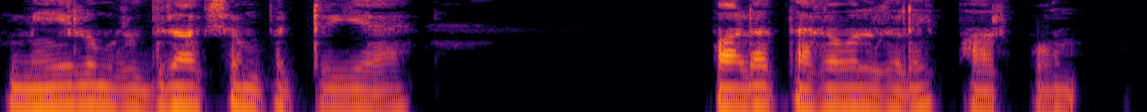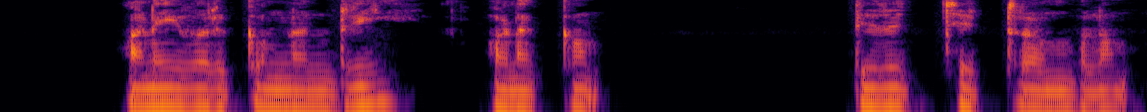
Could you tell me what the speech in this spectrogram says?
மேலும் ருத்ராட்சம் பற்றிய பல தகவல்களை பார்ப்போம். அனைவருக்கும் நன்றி. வணக்கம். திருச்சிற்றம்பலம்.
